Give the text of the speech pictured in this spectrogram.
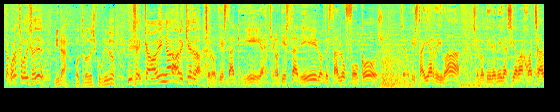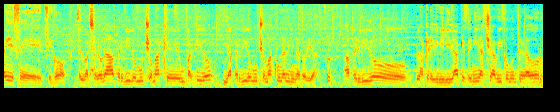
¿Te acuerdas que lo dije ayer? Mira, otro descubridor. Dije, Camavinga a la izquierda. Ancelotti está aquí, Ancelotti está allí, donde están los focos. Ancelotti está ahí arriba. Ancelotti le mira así abajo a Xavi y dice, chico, El Barcelona ha perdido mucho más que un partido y ha perdido mucho más que una eliminatoria. Ha perdido la credibilidad que tenía Xavi como entrenador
